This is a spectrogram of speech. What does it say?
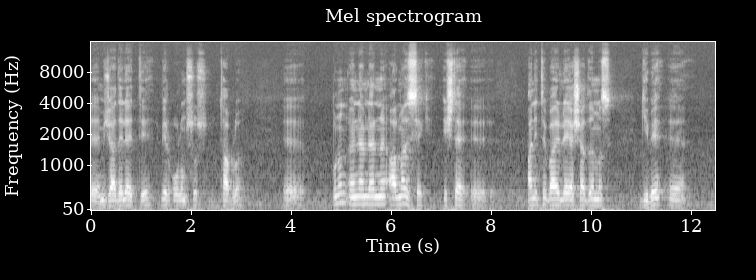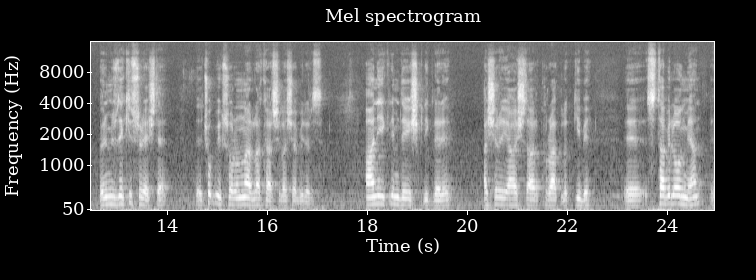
e, mücadele ettiği bir olumsuz tablo. E, bunun önlemlerini almaz isek işte e, an itibariyle yaşadığımız gibi e, önümüzdeki süreçte e, çok büyük sorunlarla karşılaşabiliriz. Ani iklim değişiklikleri, aşırı yağışlar, kuraklık gibi e, stabil olmayan e,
